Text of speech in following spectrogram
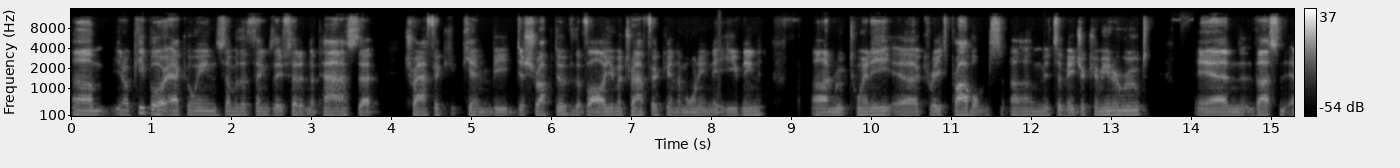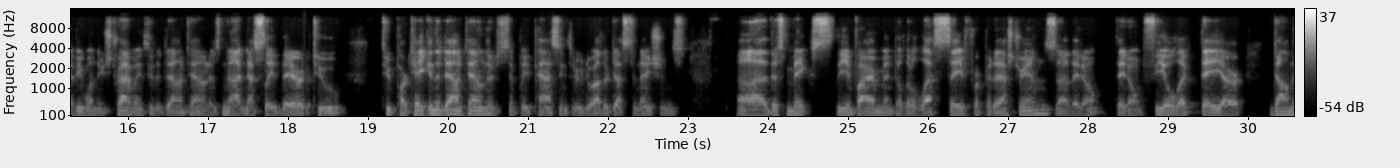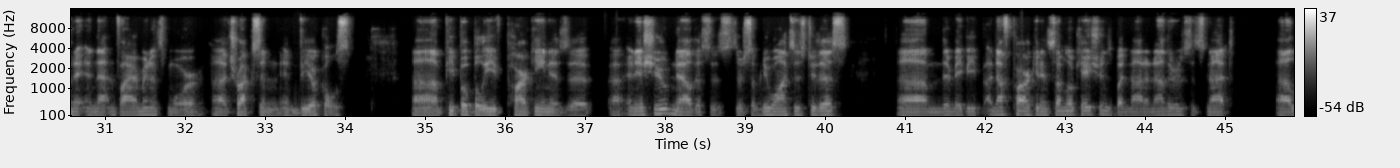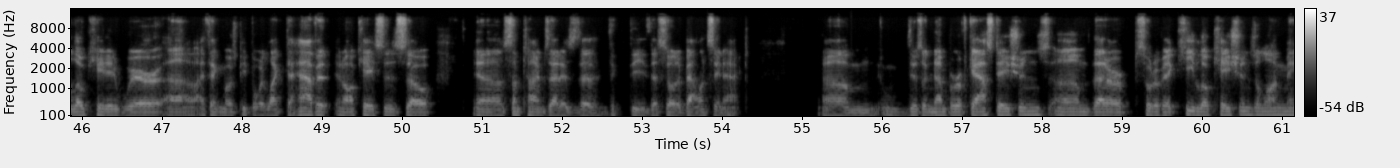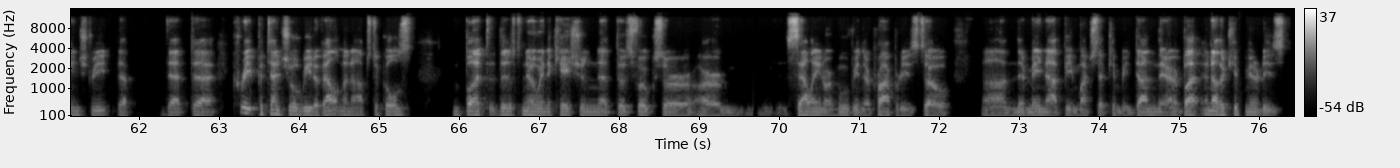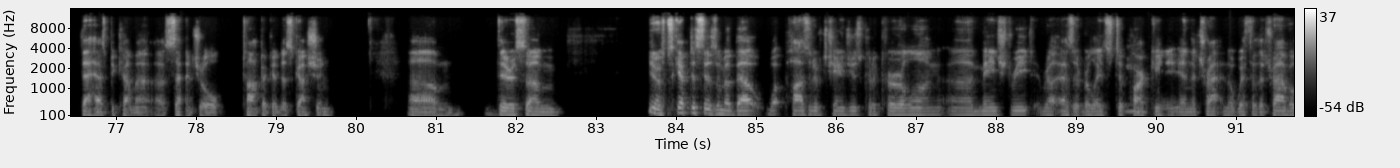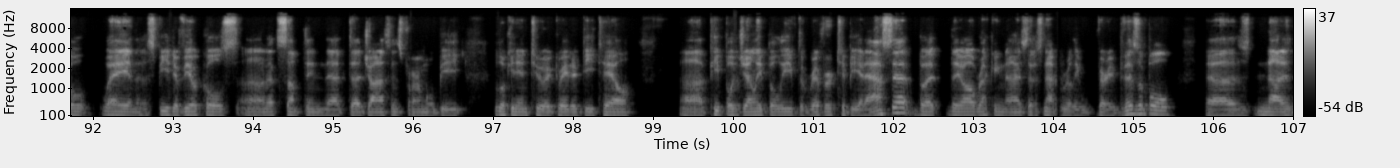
um, you know, people are echoing some of the things they've said in the past that traffic can be disruptive. The volume of traffic in the morning the evening on Route 20 uh, creates problems. Um, it's a major commuter route, and thus everyone who's traveling through the downtown is not necessarily there to to partake in the downtown. They're simply passing through to other destinations. Uh, this makes the environment a little less safe for pedestrians. Uh, they don't they don't feel like they are dominant in that environment. It's more uh, trucks and, and vehicles. Uh, people believe parking is a uh, an issue. Now, this is there's some nuances to this. Um, there may be enough parking in some locations, but not in others. It's not uh, located where uh, I think most people would like to have it in all cases. So uh, sometimes that is the, the, the the sort of balancing act. Um, there's a number of gas stations um, that are sort of at key locations along Main Street that that uh, create potential redevelopment obstacles but there's no indication that those folks are are selling or moving their properties. So um, there may not be much that can be done there. But in other communities, that has become a, a central topic of discussion. Um, there's some you know, skepticism about what positive changes could occur along uh, Main Street as it relates to parking and the tra- and the width of the travel way and the speed of vehicles. Uh, that's something that uh, Jonathan's firm will be looking into in greater detail. Uh, people generally believe the river to be an asset, but they all recognize that it's not really very visible. Uh, there's not as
